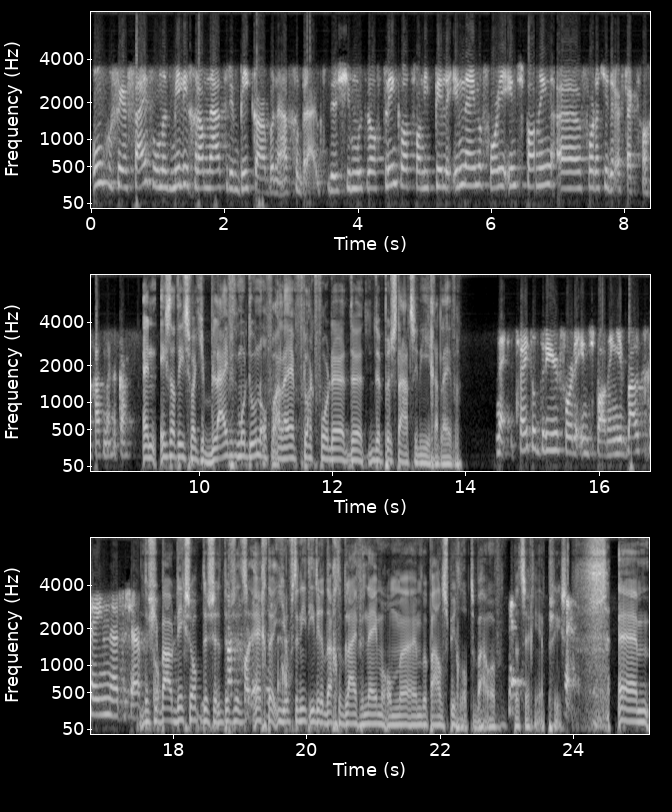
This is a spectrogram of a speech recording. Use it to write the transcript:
ongeveer 500 milligram natriumbicarbonaat gebruikt. Dus je moet wel flink wat van die pillen innemen voor je inspanning, uh, voordat je er effect van gaat merken. En is dat iets wat je blijvend moet doen of alleen vlak voor de, de, de prestatie die je gaat leveren? Nee, twee tot drie uur voor de inspanning. Je bouwt geen uh, reserve. Dus je bouwt niks op. Dus, dus het is echt, je hoeft er niet iedere dag te blijven nemen om uh, een bepaalde spiegel op te bouwen. Dat zeg je, ja, precies. Nee. Um,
